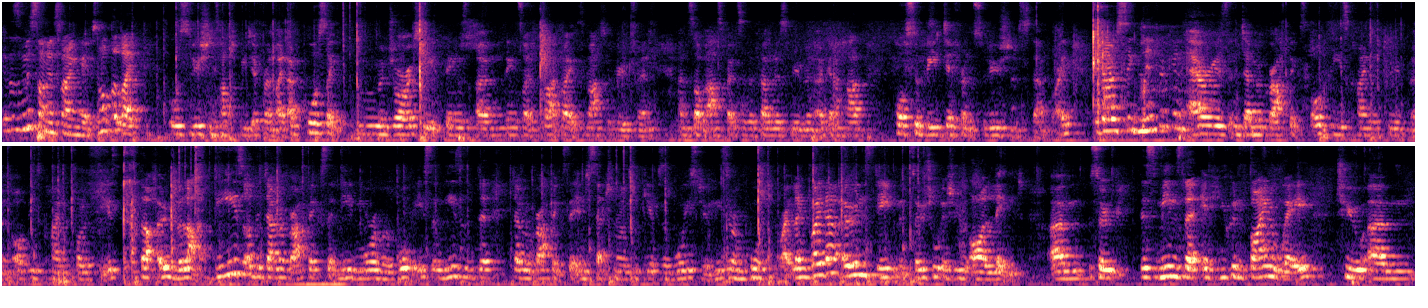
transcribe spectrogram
There's a misunderstanding here. It's not that like all solutions have to be different. Like, of course, like majority of things, um, things like Black Lives Matter movement and some aspects of the feminist movement are going to have possibly different solutions to them, right? But there are significant areas and demographics of these kind of movement, of these kind of policies that overlap. These are the demographics that need more of a voice, and these are the demographics that intersectionality gives a voice to. These are important, right? Like by their own statement, social issues are linked. Um, so this means that if you can find a way to um,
